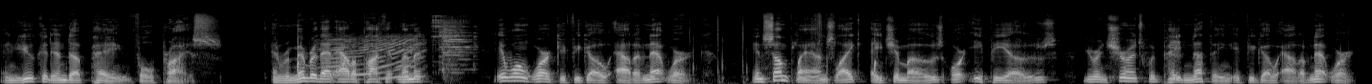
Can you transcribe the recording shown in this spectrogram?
and you could end up paying full price. And remember that out-of-pocket limit? It won't work if you go out of network. In some plans, like HMOs or EPOs, your insurance would pay nothing if you go out of network.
